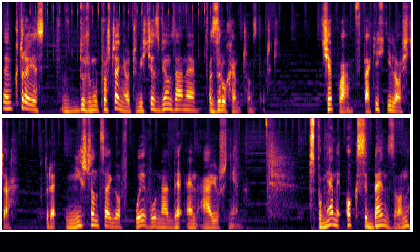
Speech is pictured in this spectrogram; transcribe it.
e, które jest w dużym uproszczeniu oczywiście związane z ruchem cząsteczki. Ciepła w takich ilościach, które niszczącego wpływu na DNA już nie ma. Wspomniany oksybenzon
